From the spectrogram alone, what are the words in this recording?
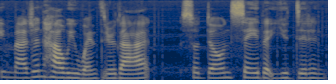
Imagine how we went through that. So don't say that you didn't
